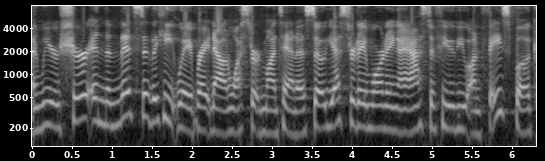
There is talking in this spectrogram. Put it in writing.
and we are sure in the midst of the heat wave right now in western Montana. So yesterday morning, I asked a few of you on Facebook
